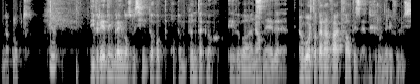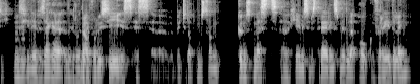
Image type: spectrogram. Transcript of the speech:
Dat klopt. Ja. Die veredeling brengt ons misschien toch op, op een punt dat ik nog even wil aansnijden. Een woord dat daaraan vaak valt is de groene revolutie. Mm -hmm. Misschien even zeggen, de groene revolutie is, is uh, een beetje de opkomst van kunstmest, uh, chemische bestrijdingsmiddelen, ook veredeling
